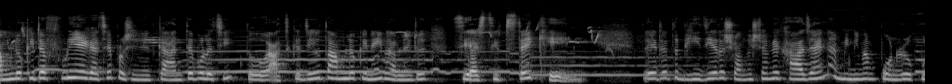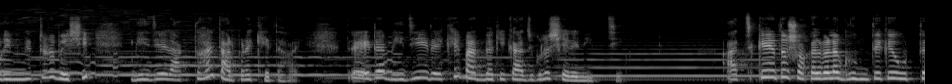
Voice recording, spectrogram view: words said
আমলকিটা ফুরিয়ে গেছে, প্রসেনজিৎকে আনতে বলেছি। তো আজকে যেহেতু আমলকি নেই, ভাবলাম একটু সিয়ার সিডসটাই খেয়ে নিই। তো এটা তো ভিজিয়ে তো সঙ্গে সঙ্গে খাওয়া যায় না মিনিমাম পনেরো কুড়ি মিনিটেরও বেশি ভিজিয়ে রাখতে হয়, তারপরে খেতে হয়। তো এটা ভিজিয়ে রেখে বাদ বাকি কাজগুলো সেরে নিচ্ছি। আজকে তো সকালবেলা ঘুম থেকে উঠতে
